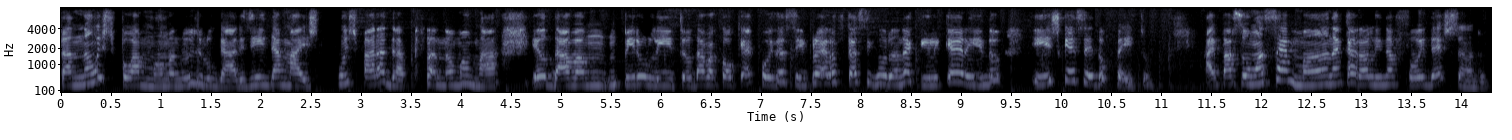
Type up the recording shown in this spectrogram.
para não expor a mama nos lugares e ainda mais com esparadrapo para não mamar. Eu dava um, um, pirulito, eu dava qualquer coisa assim para ela ficar segurando aquilo e querendo e esquecer do peito. Aí passou uma semana, a Carolina foi deixando.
